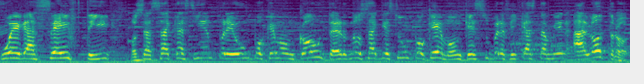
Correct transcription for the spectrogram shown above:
juega safety, o sea, saca siempre un Pokémon counter, no saques un Pokémon que es súper eficaz también al otro,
